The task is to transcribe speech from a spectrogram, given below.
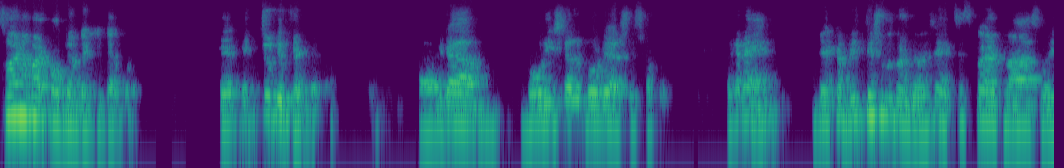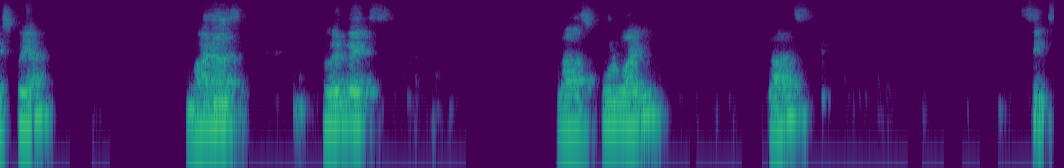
ছয় নাম্বার প্রবলেমটা একটু খেয়াল করো? একটু ডিফারেন্ট এটা বরিশাল বোর্ডে আসছে সব এখানে যে একটা বৃত্তীয় সমীকরণ দেওয়া হয়েছে X square plus Y square minus twelve X plus four Y plus six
